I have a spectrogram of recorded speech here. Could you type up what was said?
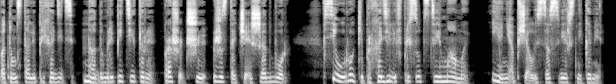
Потом стали приходить на дом репетиторы, прошедшие жесточайший отбор. Все уроки проходили в присутствии мамы. Я не общалась со сверстниками.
